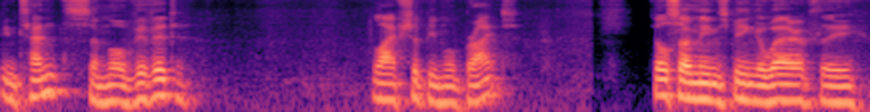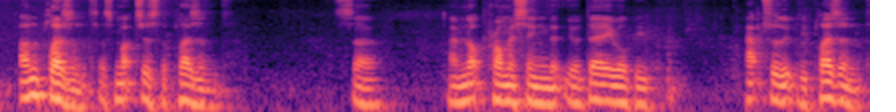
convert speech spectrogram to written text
intense and more vivid. Life should be more bright. It also means being aware of the unpleasant as much as the pleasant. So, I'm not promising that your day will be absolutely pleasant.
